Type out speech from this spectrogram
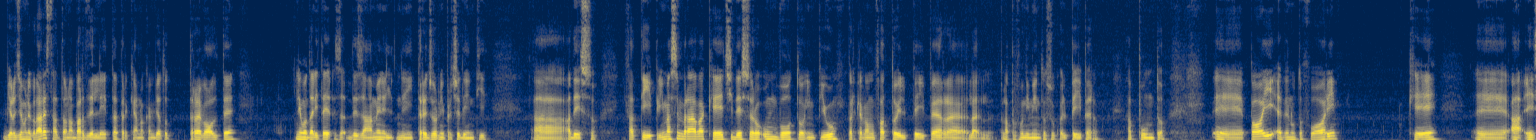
Biologia molecolare è stata una barzelletta perché hanno cambiato tre volte le modalità d'esame nei, nei tre giorni precedenti uh, adesso. Infatti prima sembrava che ci dessero un voto in più perché avevamo fatto il paper, l'approfondimento su quel paper appunto. E poi è venuto fuori che eh, ah, e,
